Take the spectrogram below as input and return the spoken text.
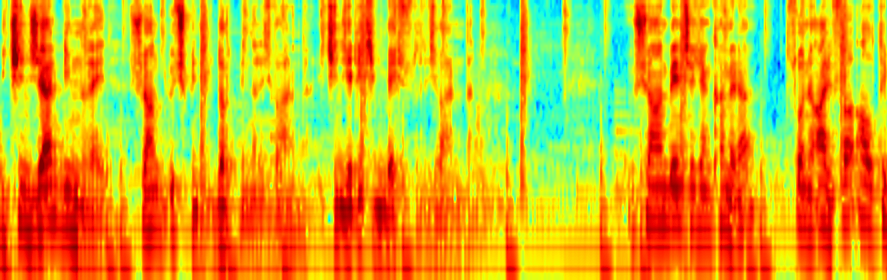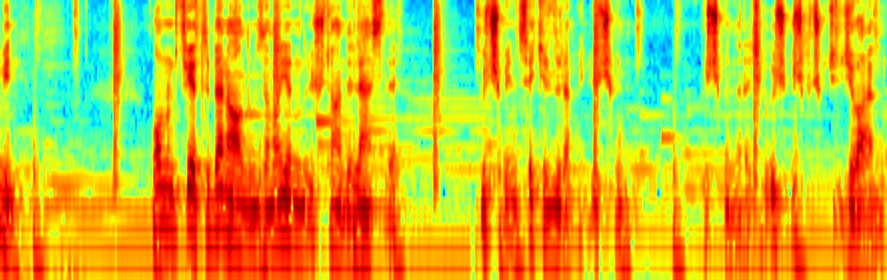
ikinci el 1000 liraydı. Şu an 3000 lira, 4000 lira civarında. İkinci eli 2500 lira civarında. Şu an beni çeken kamera Sony Alpha 6000. Onun fiyatı ben aldığım zaman yanında 3 tane de lensle 3800 lira mıydı? 3000 3000 lira civarı, 3 3,5 civarında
